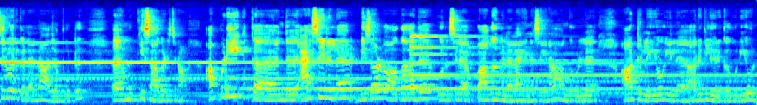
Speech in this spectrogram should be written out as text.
சிறுவர்கள் எல்லாம் அதில் போட்டு முக்கி சாகடிச்சிடான் அப்படி க அந்த ஆசிடில் டிசால்வ் ஆகாத ஒரு சில பாகங்கள் எல்லாம் என்ன செய்யறான் அங்கே உள்ள ஆற்றுலேயோ இல்லை அருகில் இருக்கக்கூடிய ஒரு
